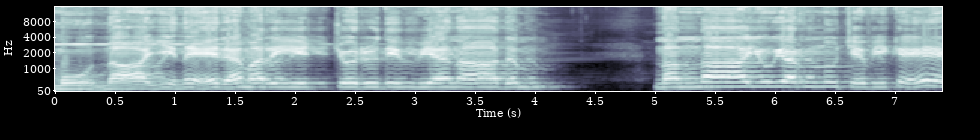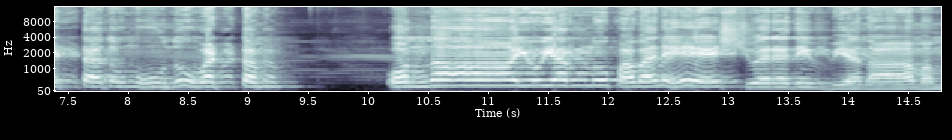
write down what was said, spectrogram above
മൂന്നായി നേരമറിയിച്ചൊരു ദിവ്യനാദം. നന്നായുയർന്നു ചെവി കേട്ടതു മൂന്നു വട്ടം ഒന്നായുയർന്നു പവനേശ്വര ദിവ്യനാമം.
